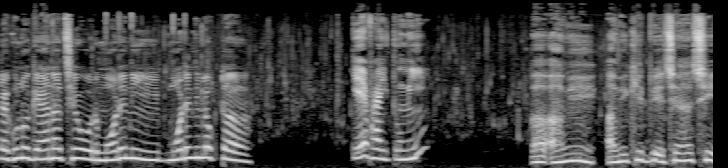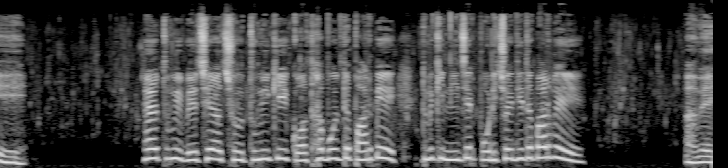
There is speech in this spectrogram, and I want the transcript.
এখনও জ্ঞান আছে ওর মরেনি মরেনি লোকটা। কে ভাই তুমি? আমি আমি কি বেঁচে আছি? হ্যাঁ তুমি বেঁচে আছো। তুমি কি কথা বলতে পারবে? তুমি কি নিজের পরিচয় দিতে পারবে? আমি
